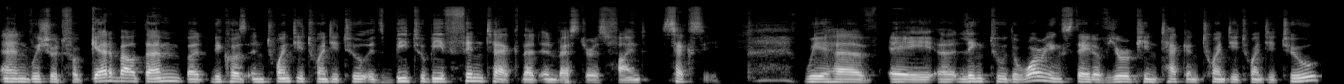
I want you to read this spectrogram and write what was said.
and we should forget about them but because in 2022 it's b2b fintech that investors find sexy we have a, a, link to the worrying state of European tech in 2022.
